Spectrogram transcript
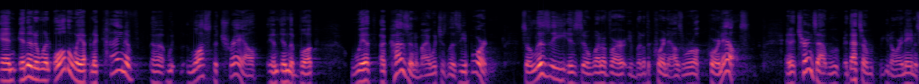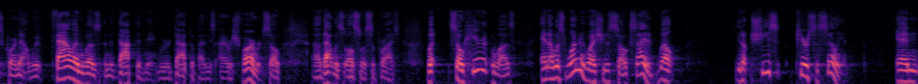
and, and then it went all the way up, and it kind of uh, lost the trail in, in the book with a cousin of mine, which is Lizzie Borden. So Lizzie is uh, one of our one of the Cornells. We're all Cornells, and it turns out that's our you know our name is Cornell. We're, Fallon was an adopted name. We were adopted by these Irish farmers, so uh, that was also a surprise. But so here it was, and I was wondering why she was so excited. Well, you know she's pure Sicilian, and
